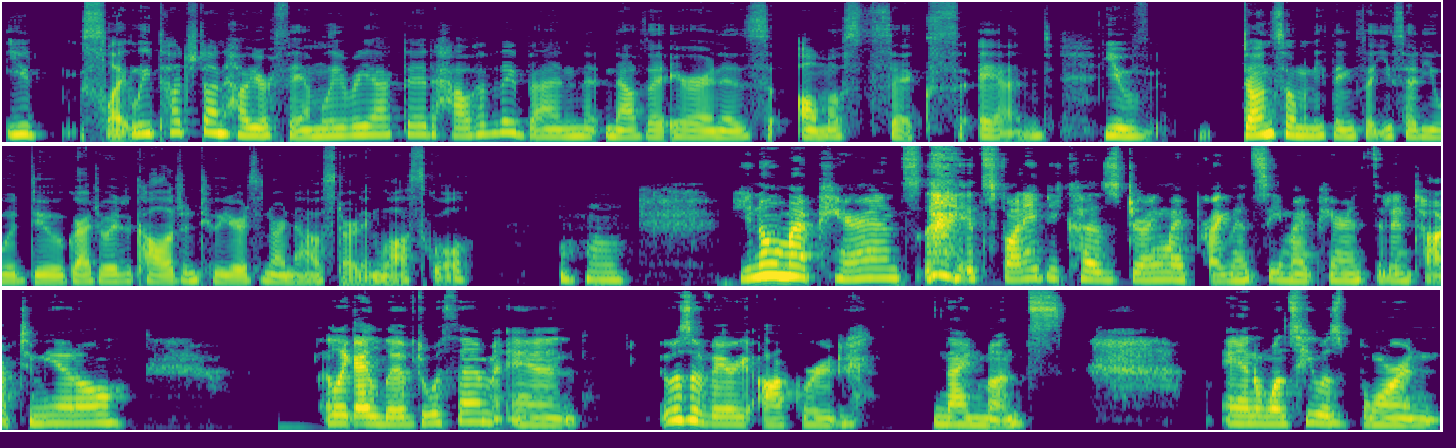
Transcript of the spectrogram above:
You slightly touched on how your family reacted. How have they been now that Aaron is almost six and you've done so many things that you said you would do, graduated college in two years, and are now starting law school. Mm-hmm. You know, my parents, it's funny because during my pregnancy, my parents didn't talk to me at all. Like, I lived with them, and it was a very awkward nine months. And once he was born,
